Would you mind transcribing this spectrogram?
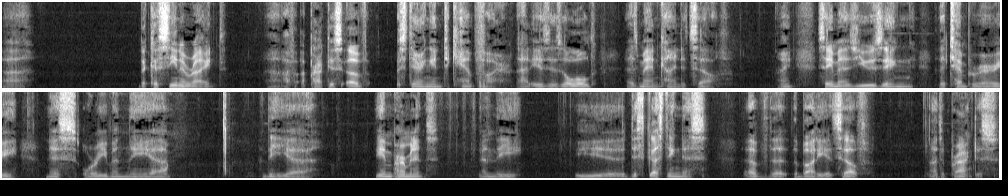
Uh, the Kasina rite, uh, a, a practice of staring into campfire. That is as old as mankind itself. Right? Same as using the temporariness or even the uh, the uh, the impermanence and the uh, disgustingness of the, the body itself as a practice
